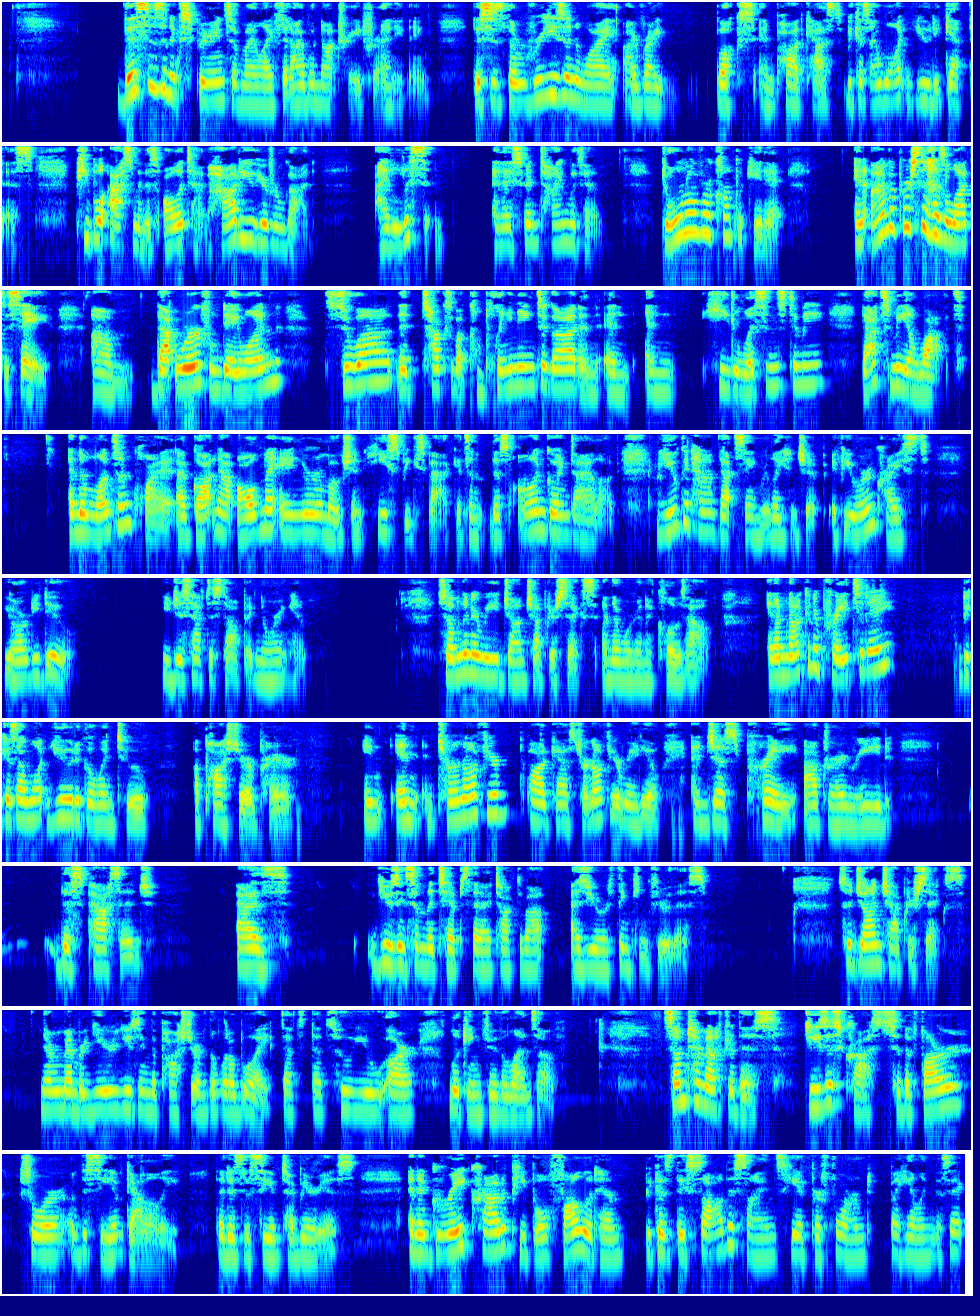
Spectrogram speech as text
This is an experience of my life that I would not trade for anything. This is the reason why I write books and podcasts because I want you to get this. People ask me this all the time How do you hear from God? I listen and I spend time with Him. Don't overcomplicate it. And I'm a person that has a lot to say. Um, that word from day one, sua, that talks about complaining to God and, and, and he listens to me, that's me a lot. And then once I'm quiet, I've gotten out all of my anger or emotion, he speaks back. It's an, this ongoing dialogue. You can have that same relationship. If you are in Christ, you already do. You just have to stop ignoring him. So I'm going to read John chapter 6 and then we're going to close out. And I'm not going to pray today because I want you to go into a posture of prayer. In, and, and turn off your podcast, turn off your radio, and just pray after I read this passage as using some of the tips that I talked about as you were thinking through this. So John chapter 6. Now remember you're using the posture of the little boy. That's that's who you are looking through the lens of. Sometime after this, Jesus crossed to the far shore of the Sea of Galilee, that is the Sea of Tiberias, and a great crowd of people followed him because they saw the signs he had performed by healing the sick.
